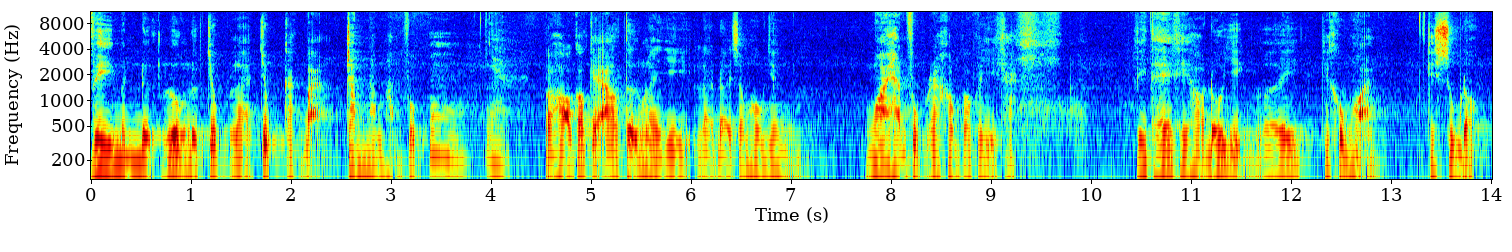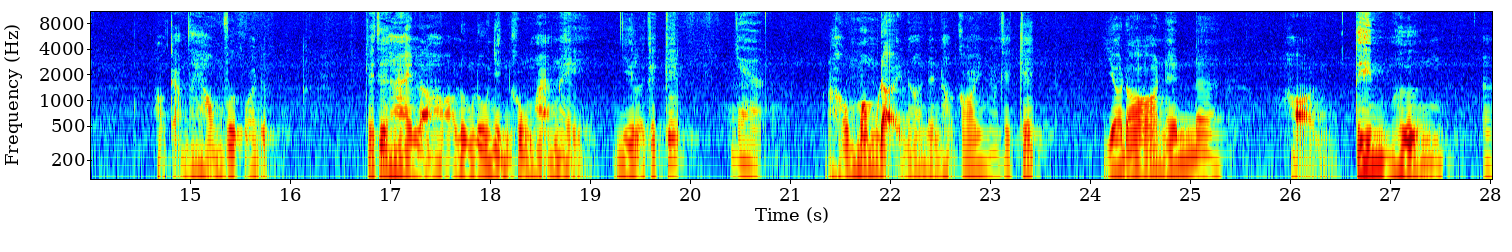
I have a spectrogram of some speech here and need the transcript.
vì mình được luôn được chúc là chúc các bạn trăm năm hạnh phúc Ừ. Yeah. Và họ có cái ảo tưởng là gì? Là đời sống hôn nhân. Ngoài hạnh phúc ra không có cái gì khác. Vì thế khi họ đối diện với cái khủng hoảng cái xung đột họ cảm thấy họ không vượt qua được. Cái thứ hai là họ luôn luôn nhìn khủng hoảng này như là cái kết Yeah. họ không mong đợi nó nên họ coi như là cái kết do đó nên ờ, họ tìm hướng ờ,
